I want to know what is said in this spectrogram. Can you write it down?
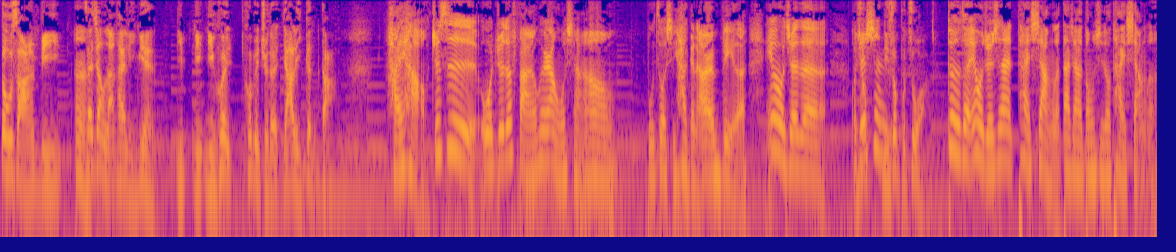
都是 R&B，嗯在这样蓝海里面，你你你会会不会觉得压力更大？还好，就是我觉得反而会让我想要不做嘻哈跟 R&B 了，因为我觉得，我觉得是你说你说不做啊？对对对，因为我觉得现在太像了，大家的东西都太像了，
